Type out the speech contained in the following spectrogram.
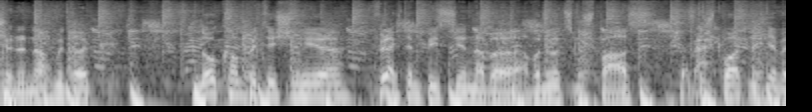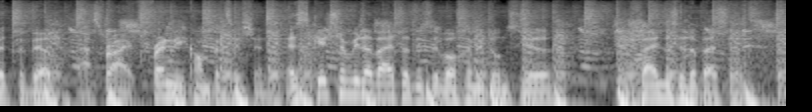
Schönen Nachmittag. No Competition hier, vielleicht ein bisschen, aber, aber nur zum Spaß. Der sportliche Wettbewerb. That's right, friendly competition. Es geht schon wieder weiter diese Woche mit uns hier. Fein, dass ihr dabei seid.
